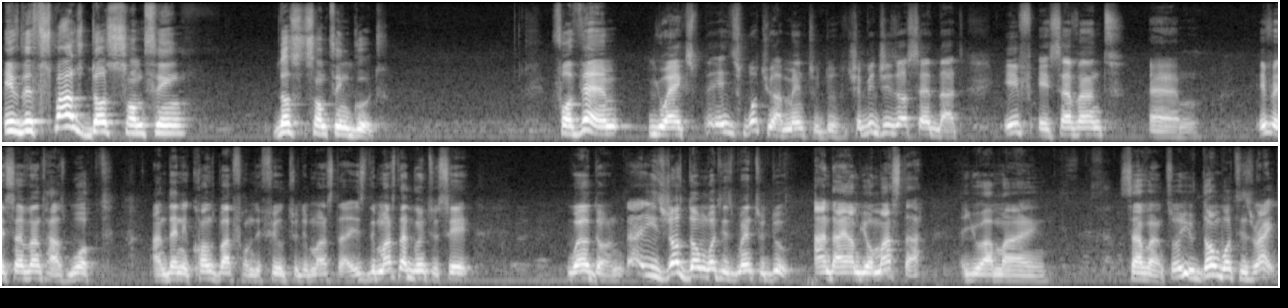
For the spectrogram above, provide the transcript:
if the spouse does something, does something good, for them, you are, it's what you are meant to do. Should Jesus said that if a servant, um, if a servant has worked and then he comes back from the field to the master, is the master going to say, Well done? Eh, he's just done what he's meant to do. And I am your master, you are my servant. So you've done what is right.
